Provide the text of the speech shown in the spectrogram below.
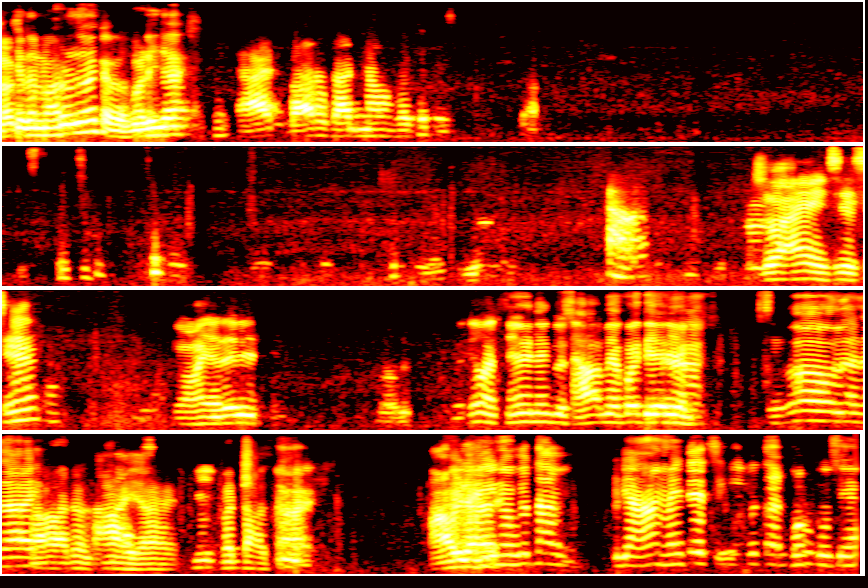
લોકેશન મારું હોય કે મળી જાય? બારો કાર્ડ ના જો આય છે છે તો અહીંયા દરિયો એમાં શિવલિંગ તો સામે કોઈ દરિયો નથી. ઓલા જાય. હા યાર ઈ બતાવતા આવી જાય. બતાવ. એટલે આ મેં તે બતાવ છે.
